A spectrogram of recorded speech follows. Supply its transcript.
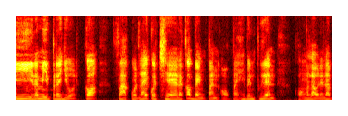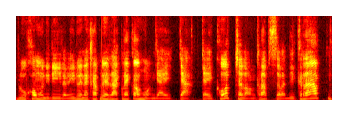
ดีและมีประโยชน์ ก็ฝากกดไลค์กดแชร์แล้วก็แบ่งปันออกไปให้เพื่อนๆ ของเราได้รับรู้ข้อมูลดีๆเหล่านี้ด้วยนะครับด้วยรักและก็ห่วงใยจากใจโค้ชฉลองครับ สวัสดีครับ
